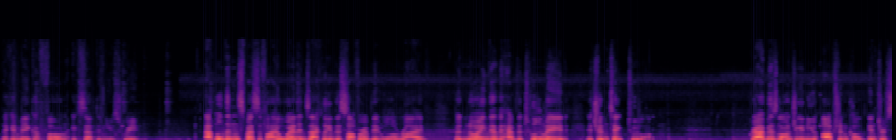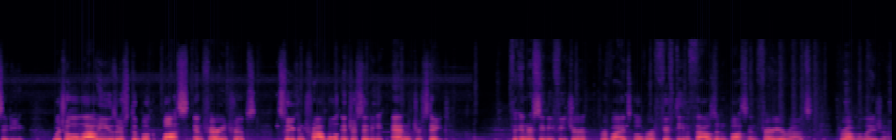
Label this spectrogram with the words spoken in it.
that can make a phone accept a new screen. Apple didn't specify when exactly this software update will arrive, but knowing that they have the tool made, it shouldn't take too long. Grab is launching a new option called Intercity, which will allow users to book bus and ferry trips so you can travel intercity and interstate. The Intercity feature provides over 15,000 bus and ferry routes throughout Malaysia.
